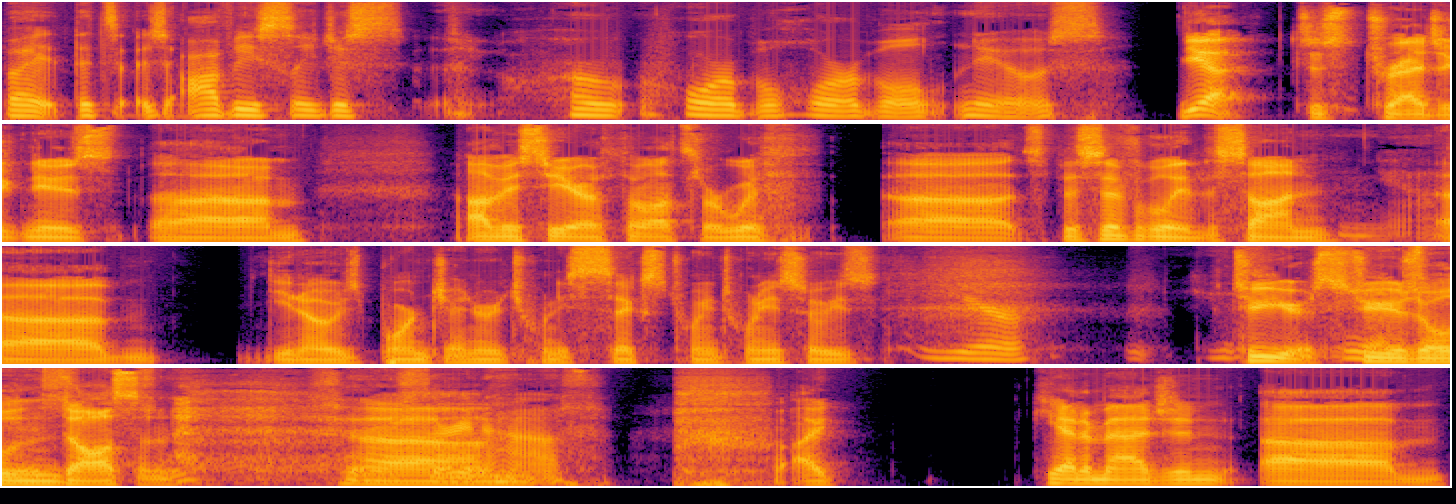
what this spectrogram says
But that's obviously just hor- horrible horrible news. Yeah, just tragic news. Um, obviously, our thoughts are with uh, specifically the son. Yeah. Um, you know, he's born January 26, 2020, so he's Year two years, two Yeah, years two old in years. Dawson. three and a Um, half. I can't imagine. Um,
